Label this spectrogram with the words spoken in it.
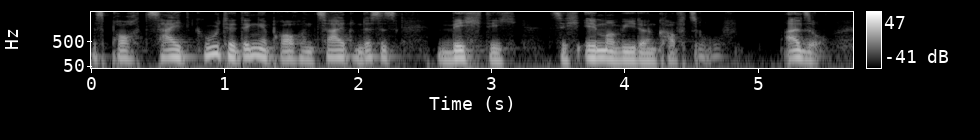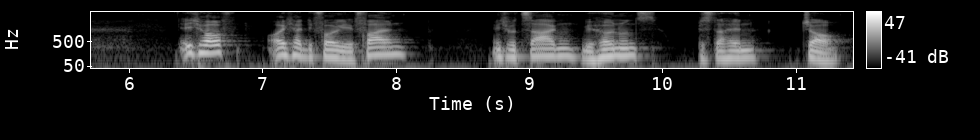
Es braucht Zeit. Gute Dinge brauchen Zeit und das ist wichtig, sich immer wieder in den Kopf zu rufen. Also, ich hoffe, euch hat die Folge gefallen. Ich würde sagen, wir hören uns. Bis dahin, ciao.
